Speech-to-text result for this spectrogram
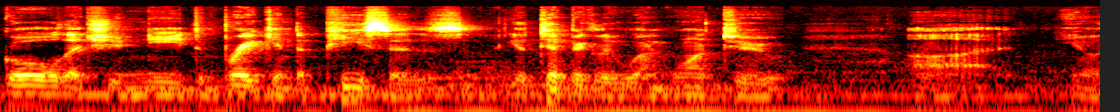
goal that you need to break into pieces, you typically want, want to uh, you know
